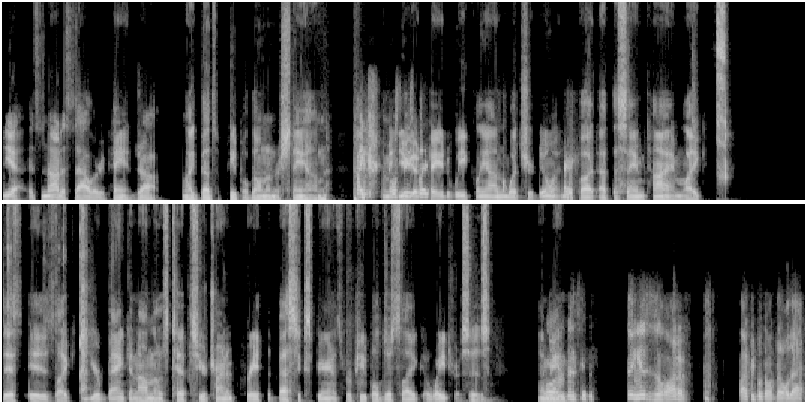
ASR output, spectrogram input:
Yeah, it's not a salary paying job. Like that's what people don't understand. Like I mean, you get places- paid weekly on what you're doing, but at the same time, like this is like you're banking on those tips. You're trying to create the best experience for people, just like a waitress is. I well, mean, see, the thing is, is a lot of a lot of people don't know that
